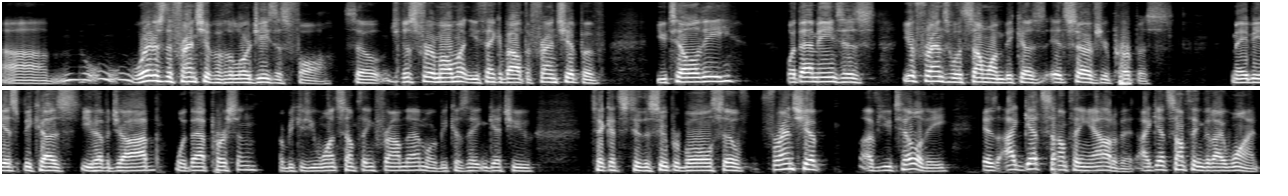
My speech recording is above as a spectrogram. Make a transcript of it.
um, where does the friendship of the Lord Jesus fall? So, just for a moment, you think about the friendship of utility. What that means is you're friends with someone because it serves your purpose. Maybe it's because you have a job with that person, or because you want something from them, or because they can get you tickets to the Super Bowl. So, friendship of utility is I get something out of it. I get something that I want.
